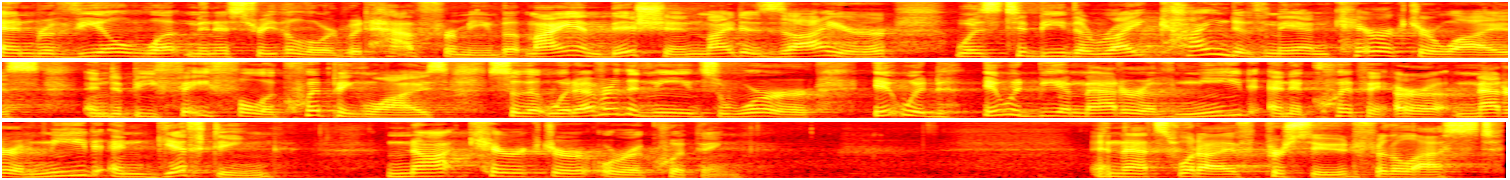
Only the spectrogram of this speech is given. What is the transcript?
and reveal what ministry the Lord would have for me. But my ambition, my desire was to be the right kind of man character wise and to be faithful equipping wise so that whatever the needs were, it would, it would be a matter of need and equipping, or a matter of need and gifting, not character or equipping. And that's what I've pursued for the last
